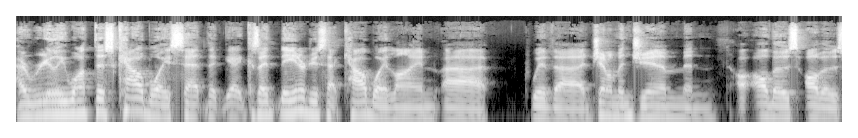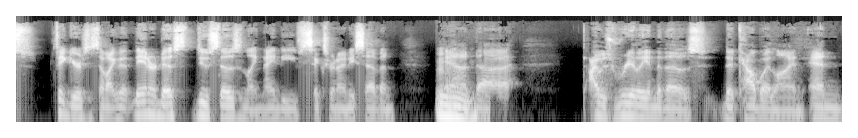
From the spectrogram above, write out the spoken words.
I really want this cowboy set that because they introduced that cowboy line uh, with uh, Gentleman Jim and all, all those all those figures and stuff like that. They introduced, those in like ninety six or ninety seven, Mhm. and uh, I was really into those the cowboy line, and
